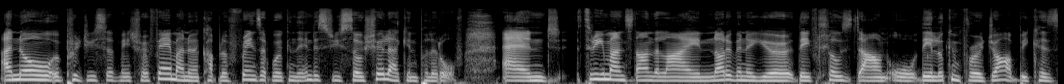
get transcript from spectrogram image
I know a producer of Metro FM. I know a couple of friends that work in the industry, so surely I can pull it off." And three months down the line, not even a year, they've closed down or they're looking for a job because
